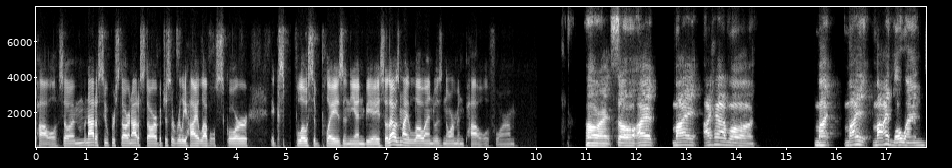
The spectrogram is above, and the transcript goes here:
Powell, so I'm not a superstar, not a star, but just a really high level scorer, explosive plays in the NBA. So that was my low end was Norman Powell for him. All right, so I my I have uh my my my low end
